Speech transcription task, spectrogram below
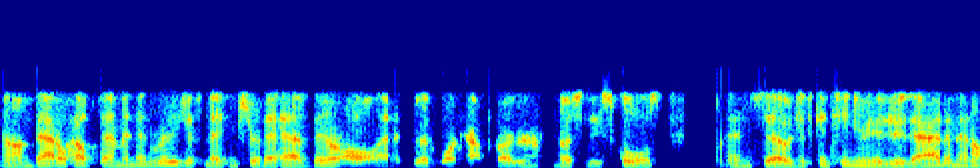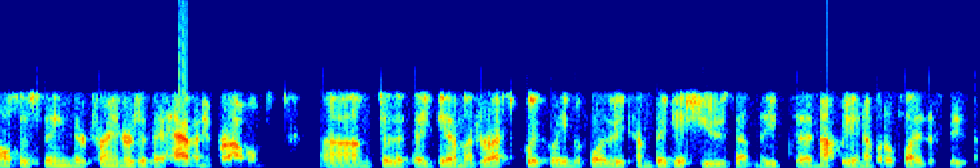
um, that'll help them. And then really just making sure they have they're all in a good workout program for most of these schools. And so just continuing to do that and then also seeing their trainers if they have any problems um, so that they get them addressed quickly before they become big issues that lead to not being able to play this season.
